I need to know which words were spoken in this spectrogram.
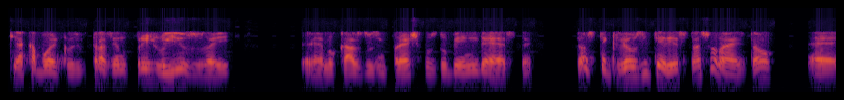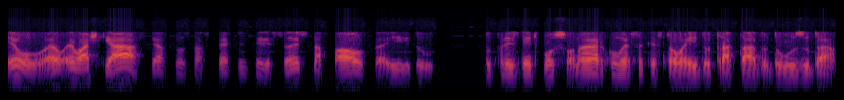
que acabou inclusive trazendo prejuízos aí, é, no caso dos empréstimos do BNDES, né? Então você tem que ver os interesses nacionais. Então, é, eu, eu, eu, acho que há certos aspectos interessantes da pauta e do, do presidente Bolsonaro, como essa questão aí do tratado do uso da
